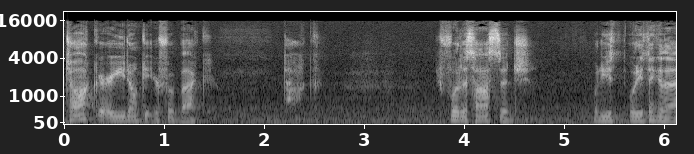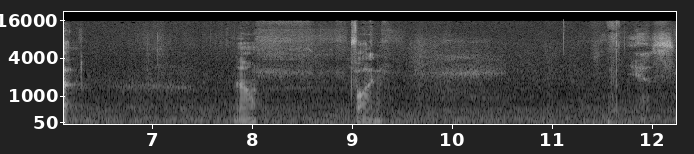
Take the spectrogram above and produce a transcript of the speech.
Talk or you don't get your foot back. Your foot is hostage. What do you What do you think of that? No. Fine. Yes.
